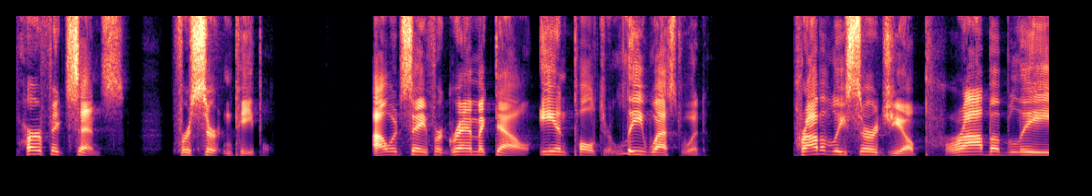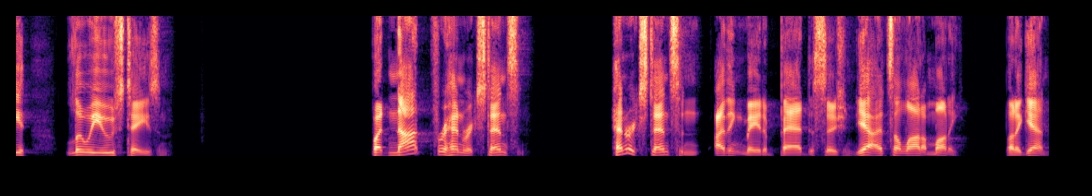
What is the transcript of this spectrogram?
perfect sense for certain people. I would say for Graham McDowell, Ian Poulter, Lee Westwood, probably Sergio, probably Louis Oosthuizen. But not for Henrik Stenson. Henrik Stenson, I think, made a bad decision. Yeah, it's a lot of money. But again,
